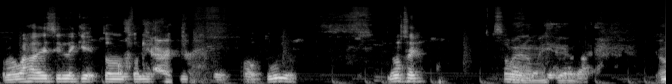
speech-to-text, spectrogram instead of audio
¿Cómo vas a decirle que todo, todo, character. todo tuyo? No sé. Eso Bueno, mi gente, yo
